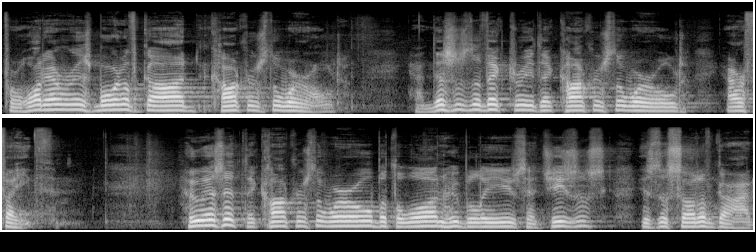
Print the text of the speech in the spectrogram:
for whatever is born of God conquers the world. And this is the victory that conquers the world, our faith. Who is it that conquers the world but the one who believes that Jesus is the Son of God?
